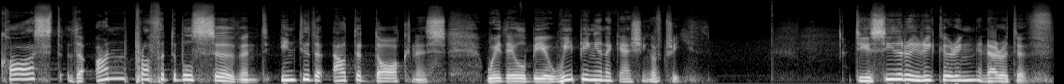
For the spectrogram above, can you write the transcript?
cast the unprofitable servant into the outer darkness, where there will be a weeping and a gnashing of teeth. Do you see the recurring narrative?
